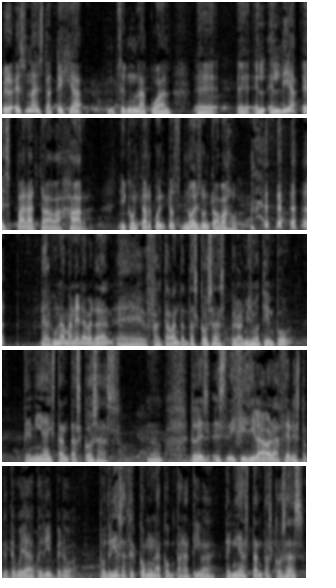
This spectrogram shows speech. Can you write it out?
pero es una estrategia según la cual eh, el día es para trabajar y contar cuentos no es un trabajo. de alguna manera, ¿verdad? Eh, faltaban tantas cosas, pero al mismo tiempo teníais tantas cosas, ¿no? Entonces es difícil ahora hacer esto que te voy a pedir, pero ¿podrías hacer como una comparativa? Tenías tantas cosas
